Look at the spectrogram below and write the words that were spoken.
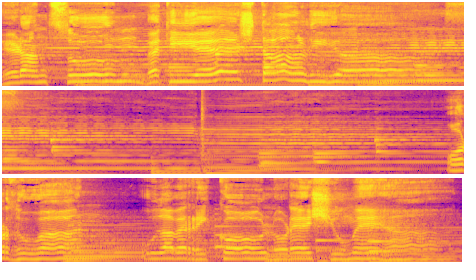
Erantzun beti estaliaz Orduan udaberriko lore xumeak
